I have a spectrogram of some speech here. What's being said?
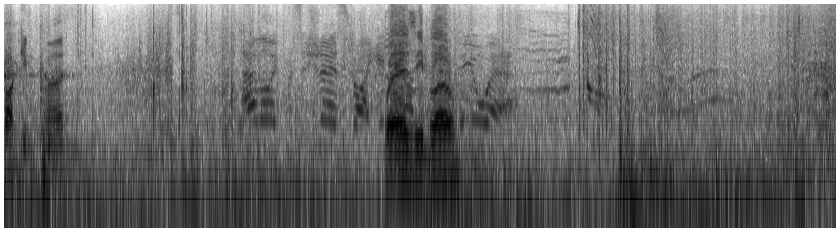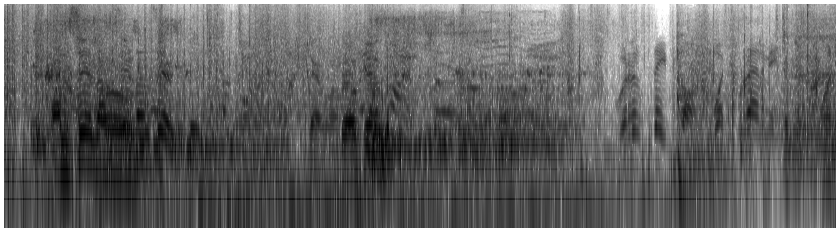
Fucking cunt. Allied precision airstrike. Where is he, Blow? Be aware. On the stairs, on oh. the stairs, on the stairs. Stairwell. Broke him. We're in safe zone. Watch for enemy. And there's one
